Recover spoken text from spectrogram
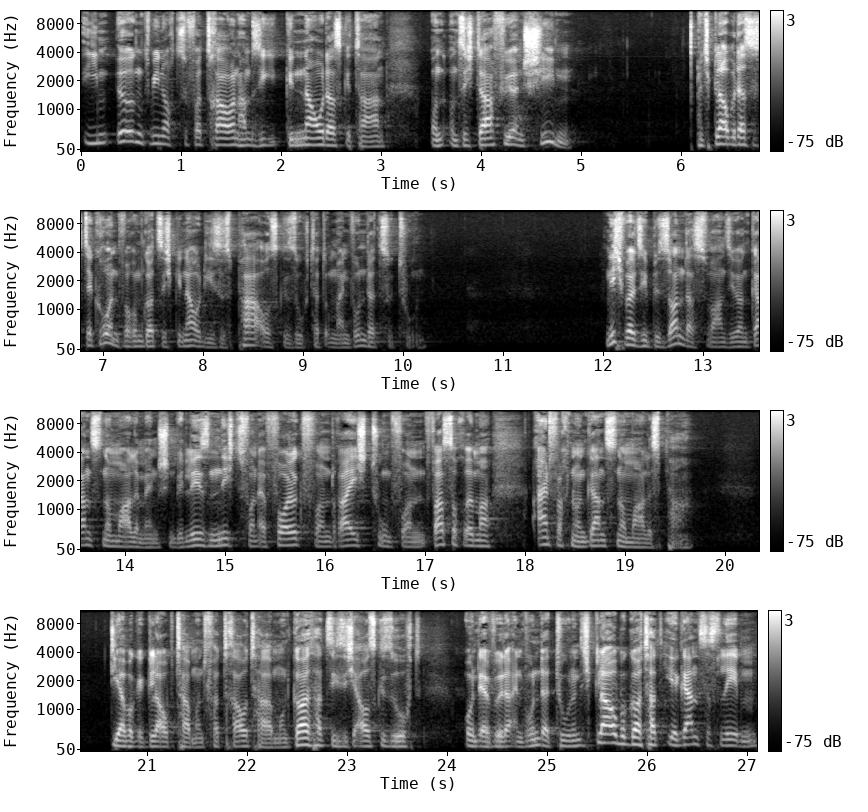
ihm irgendwie noch zu vertrauen, haben sie genau das getan und, und sich dafür entschieden. Und ich glaube, das ist der Grund, warum Gott sich genau dieses Paar ausgesucht hat, um ein Wunder zu tun. Nicht, weil sie besonders waren, sie waren ganz normale Menschen. Wir lesen nichts von Erfolg, von Reichtum, von was auch immer. Einfach nur ein ganz normales Paar, die aber geglaubt haben und vertraut haben. Und Gott hat sie sich ausgesucht und er würde ein Wunder tun. Und ich glaube, Gott hat ihr ganzes Leben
